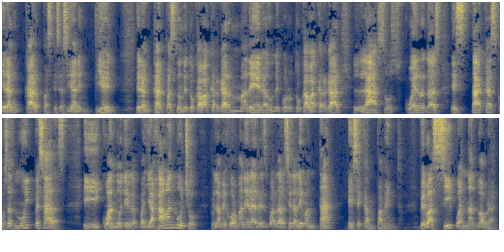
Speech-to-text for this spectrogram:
eran carpas que se hacían en piel, eran carpas donde tocaba cargar madera, donde tocaba cargar lazos, cuerdas, estacas, cosas muy pesadas. Y cuando viajaban mucho, pues la mejor manera de resguardarse era levantar ese campamento. Pero así fue andando Abraham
